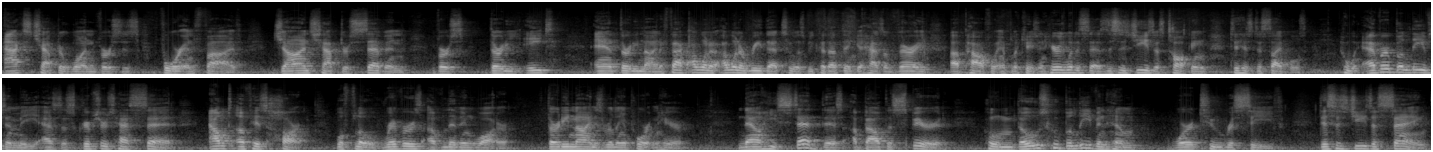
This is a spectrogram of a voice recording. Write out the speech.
Acts chapter 1, verses 4 and 5, John chapter 7, verse 38 and 39. In fact, I want to I want to read that to us because I think it has a very uh, powerful implication. Here's what it says. This is Jesus talking to his disciples. Whoever believes in me, as the scriptures has said, out of his heart will flow rivers of living water. 39 is really important here. Now he said this about the Spirit, whom those who believe in him were to receive. This is Jesus saying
